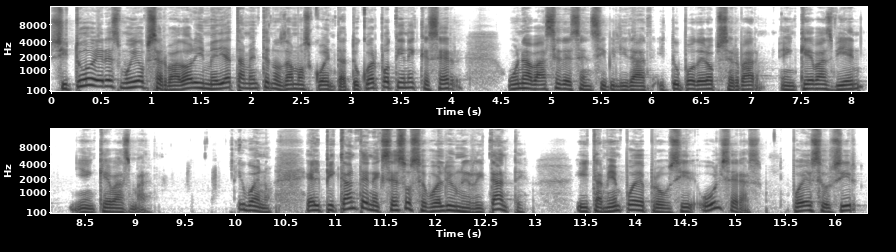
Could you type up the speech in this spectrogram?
si tú eres muy observador, inmediatamente nos damos cuenta. Tu cuerpo tiene que ser una base de sensibilidad y tú poder observar en qué vas bien y en qué vas mal. Y bueno, el picante en exceso se vuelve un irritante y también puede producir úlceras, puede producir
